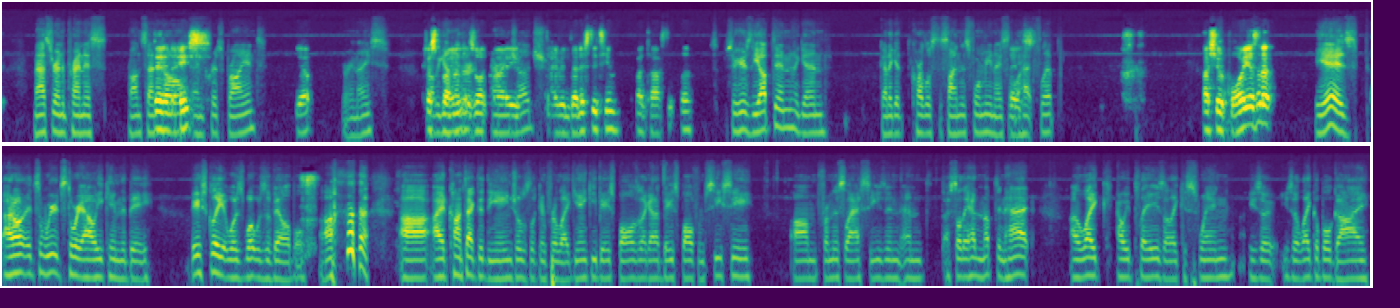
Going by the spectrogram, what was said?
Master and Apprentice, Ron Very Santo and. Kris Bryant. Yep. Very nice. Kris Bryant another is on my Judge. Diamond Dynasty team. Fantastic player. So here's the Upton again. Got to get Carlos to sign this for me. Nice little hat flip. That's your boy, isn't it? He is. I don't. It's a weird story how he came to be. Basically, it was what was available. Uh, uh, I had contacted the Angels looking for like Yankee baseballs. I got a baseball from CC um, from this last season, and I saw they had an Upton hat. I like how he plays. I like his swing. He's a he's a likable guy,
